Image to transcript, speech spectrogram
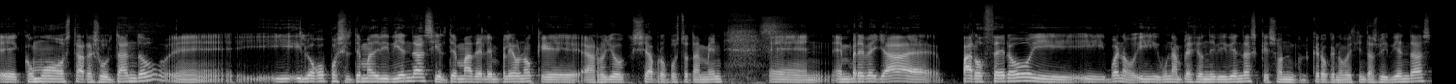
eh, cómo está resultando eh, y, luego pues el tema de viviendas y el tema del empleo, ¿no? que Arroyo se ha propuesto también en, breve ya eh, paro cero y, bueno y una ampliación de viviendas que son creo que 900 viviendas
